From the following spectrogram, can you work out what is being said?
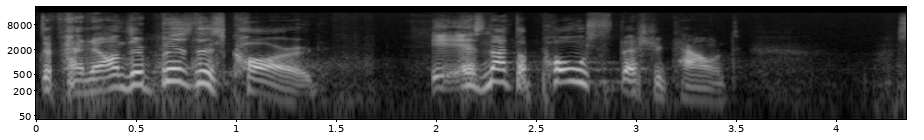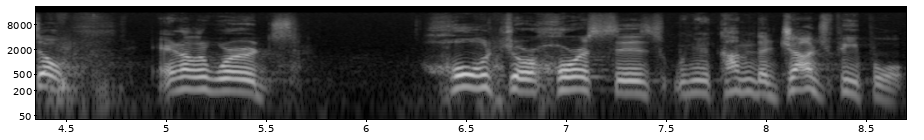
depending on their business card. It's not the post that should count. So, in other words, hold your horses when you come to judge people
